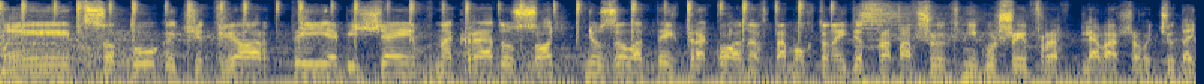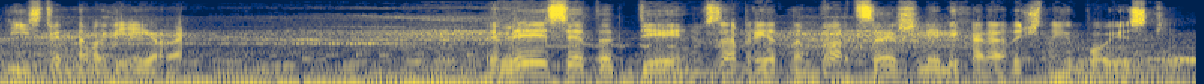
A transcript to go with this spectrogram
«Мы, Цутуга четвертый, обещаем в награду сотню золотых драконов тому, кто найдет пропавшую книгу шифров для вашего чудодейственного веера». Весь этот день в запретном дворце шли лихорадочные поиски.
